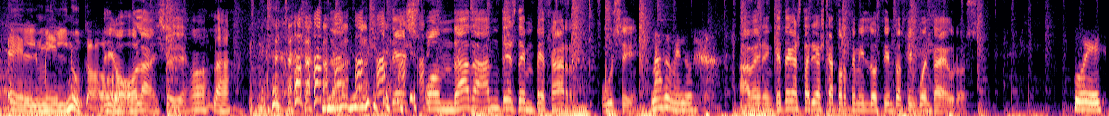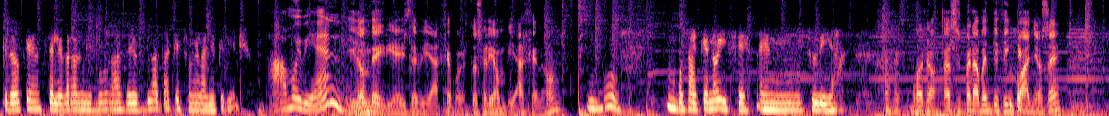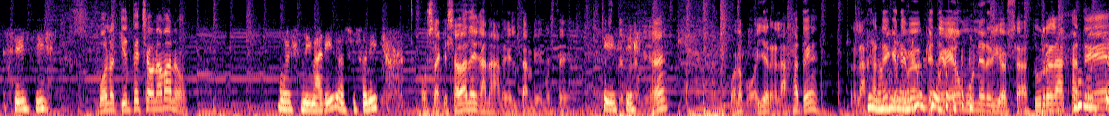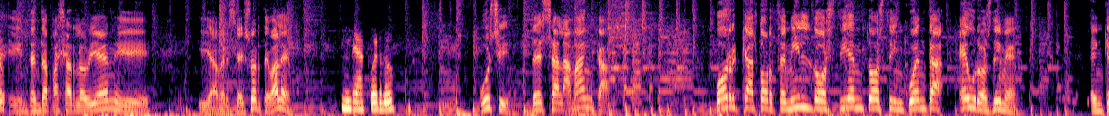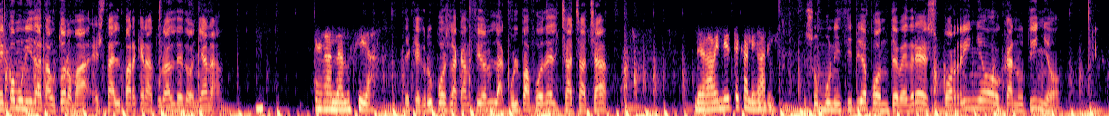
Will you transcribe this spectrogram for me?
El minuto. Digo, hola, eso oye, hola. Ya, desfondada antes de empezar. Usi. Más o menos. A ver, ¿en qué te gastarías 14.250 euros? Pues creo que en celebrar mis bodas de plata que son el año que viene. Ah, muy bien. ¿Y dónde iríais de viaje? Porque esto sería un viaje, ¿no? Uf, Pues al que no hice en su día. Bueno, te has esperado 25 años, ¿eh? Sí, sí. Bueno, ¿quién te echa una mano? Pues mi marido, eso os he dicho. O sea, que se habla de ganar él también este, Sí, este sí. premio, ¿eh? Bueno, pues oye, relájate. Relájate, No, que, te veo, que te veo muy nerviosa. Tú relájate, e intenta pasarlo bien y, y a ver si hay suerte, ¿vale? De acuerdo. Ushi, de Salamanca. Por 14.250 euros, dime. ¿En qué comunidad autónoma está el Parque Natural de Doñana? En Andalucía. ¿De qué grupo es la canción La culpa fue del cha-cha-cha? De Gabinete Caligari. ¿Es un municipio pontevedrés, Porriño o Canutiño?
